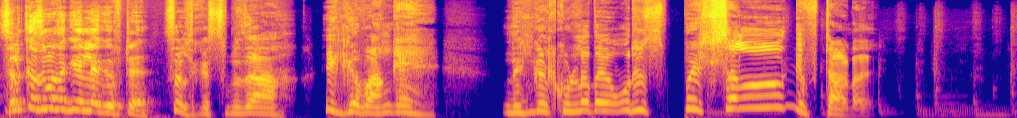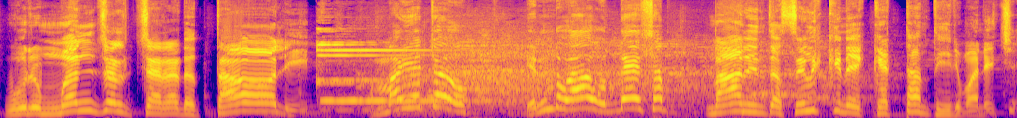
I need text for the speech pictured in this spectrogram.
സിൽക്ക് സ്മിതയ്ക്ക് ഇല്ലേ ഗിഫ്റ്റ് സിൽക്ക് സ്മിത ഇങ്ങ വാങ്ങ നിങ്ങൾക്കുള്ളത് ഒരു സ്പെഷ്യൽ ഗിഫ്റ്റാണ് ഒരു മഞ്ചൾ ചരട് താലി അമ്മയറ്റോ എന്തുവാ ഉദ്ദേശം ഞാൻ இந்த സിൽക്കിനെ കെട്ടാൻ തീരുമാനിച്ച്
